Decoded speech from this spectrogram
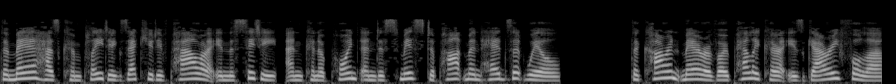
The mayor has complete executive power in the city, and can appoint and dismiss department heads at will. The current mayor of Opelika is Gary Fuller.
